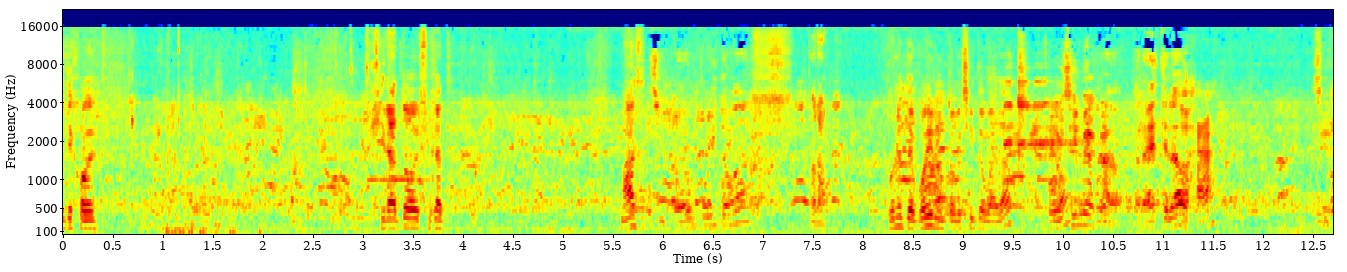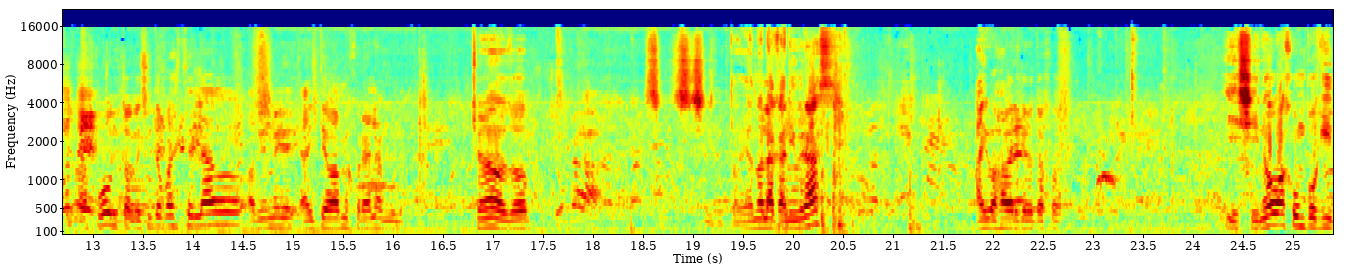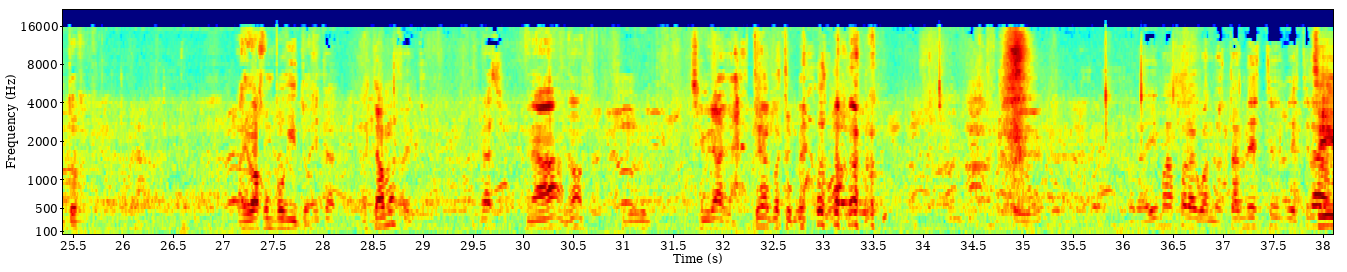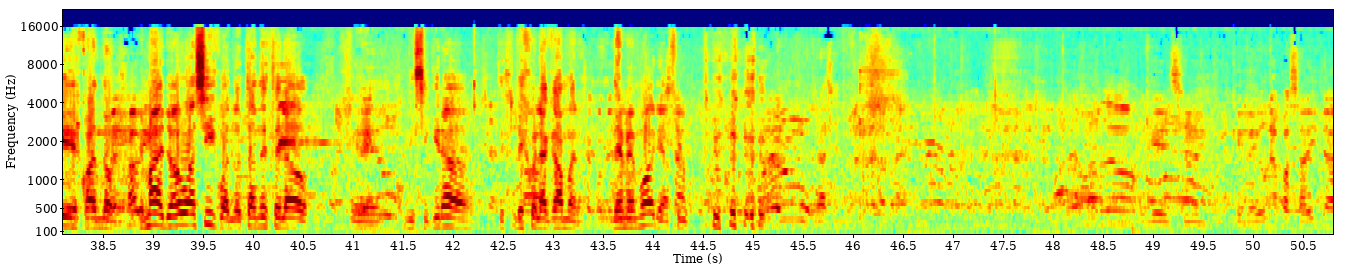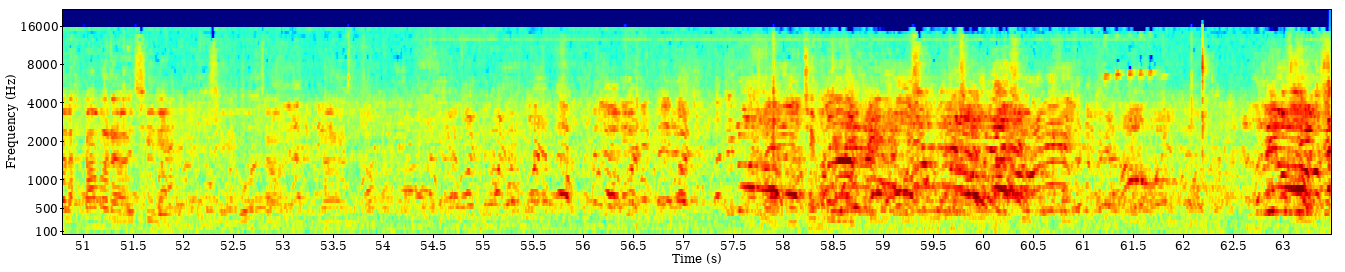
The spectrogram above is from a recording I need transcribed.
Ahí te jode. Gira todo y fíjate. ¿Más? Si puedo un poquito más. Pará. ¿Uno te puede ir un toquecito para? Vos acá. Para este lado. Ajá. Si te vas un toquecito para este lado, a mí me- ahí te va a mejorar el ángulo. Yo no, yo. Si, si todavía no la calibras, ahí vas a ver que no te jode. Y si no, bajo un poquito. Ahí bajo un poquito. Ahí está. ¿Ahí estamos? Gracias. Nada, no. Sí, mirá, ya estoy acostumbrado. Por ahí más para cuando están de este, de este lado. Sí, es cuando. Es más, yo hago así cuando están de este lado. Eh, ni siquiera de- dejo la cámara. De memoria, Phil. Gracias. Porque si que le dé una pasadita a las cámaras a ver si le, si le gusta. nada.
